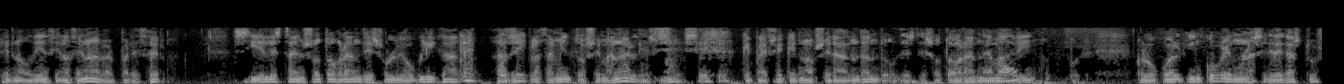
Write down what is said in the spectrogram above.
en la Audiencia Nacional, al parecer. Si él está en Soto Grande, eso le obliga a pues desplazamientos semanales, que parece que no será andando desde Soto Grande a Madrid, pues, con lo cual incurre en una serie de gastos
